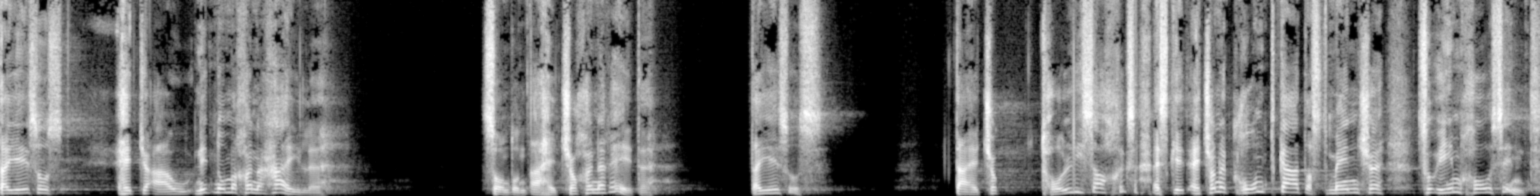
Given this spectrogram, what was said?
der Jesus hätte ja auch nicht nur heilen können sondern er hätte schon reden können Der Jesus. Der hat schon tolle Sachen gesagt. Es hat schon einen Grund gegeben, dass die Menschen zu ihm gekommen sind.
